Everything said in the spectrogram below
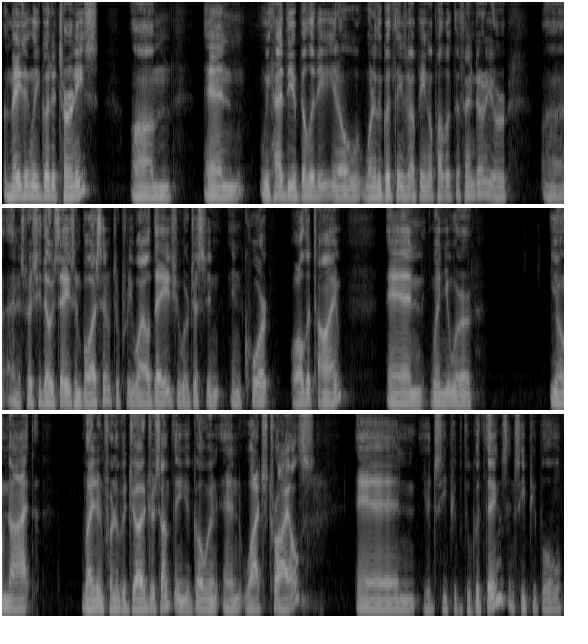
amazingly good attorneys. Um, and we had the ability, you know, one of the good things about being a public defender, you're, uh, and especially those days in Boston, which were pretty wild days, you were just in, in court all the time. And when you were, you know, not right in front of a judge or something, you'd go in and watch trials and you'd see people do good things and see people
